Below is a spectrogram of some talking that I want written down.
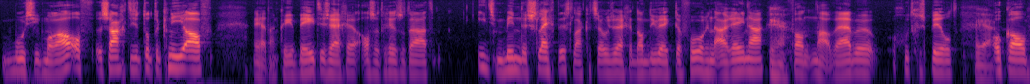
boost hij het moraal of zaagt hij ze tot de knieën af? Nou ja, dan kun je beter zeggen als het resultaat iets minder slecht is, laat ik het zo zeggen, dan die week daarvoor in de arena. Van, nou, we hebben goed gespeeld. Ook al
